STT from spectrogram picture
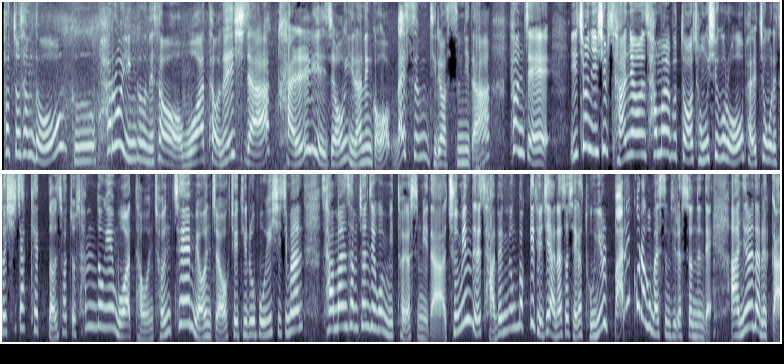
서초 삼동 그 화로 인근에서 모아타운을 시작할 예정이라는 거 말씀드렸습니다. 현재 2024년 3월부터 정식으로 발족을 해서 시작했던 서초 삼동의 모아타운 전체 면적 제 뒤로 보이시지만 4만 3천 제곱미터였습니다. 주민들 400명밖에 되지 않아서 제가 동의를 빠를 거라고 말씀드렸었는데 아니라 다를까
